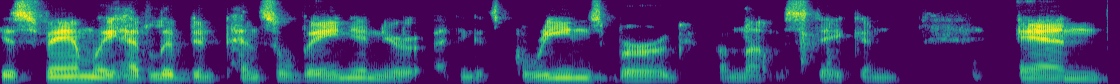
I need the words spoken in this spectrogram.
His family had lived in Pennsylvania near, I think it's Greensburg, if I'm not mistaken. And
